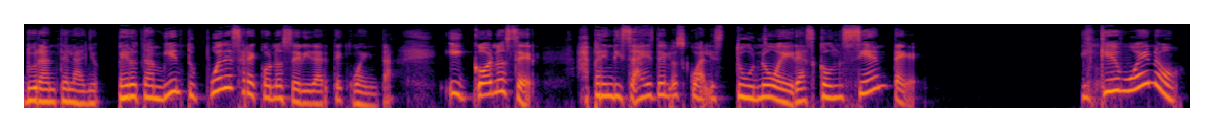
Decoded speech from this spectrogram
durante el año, pero también tú puedes reconocer y darte cuenta y conocer aprendizajes de los cuales tú no eras consciente. Y qué bueno,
